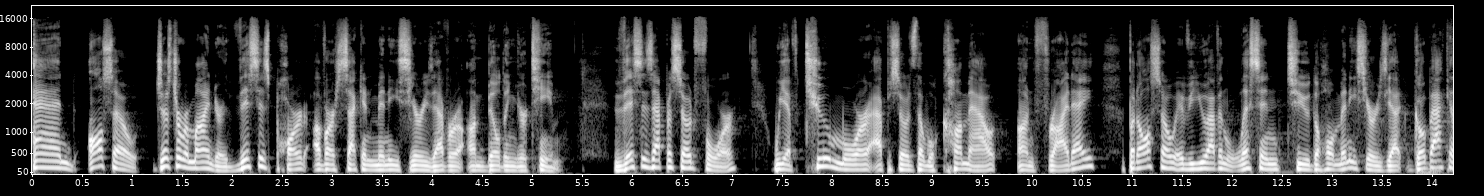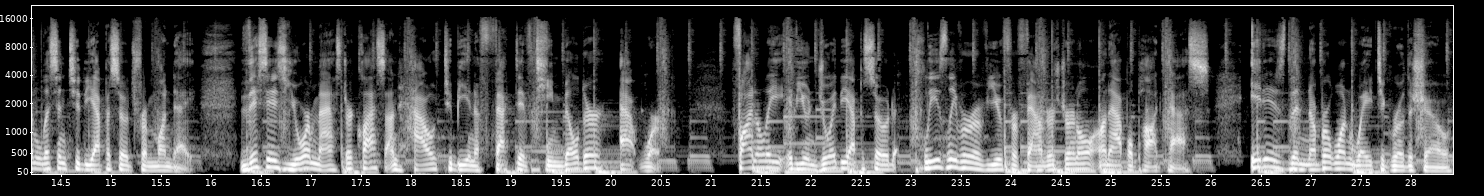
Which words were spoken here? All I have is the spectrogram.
And also, just a reminder this is part of our second mini series ever on building your team. This is episode four. We have two more episodes that will come out on Friday. But also, if you haven't listened to the whole mini series yet, go back and listen to the episodes from Monday. This is your masterclass on how to be an effective team builder at work. Finally, if you enjoyed the episode, please leave a review for Founders Journal on Apple Podcasts. It is the number one way to grow the show.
